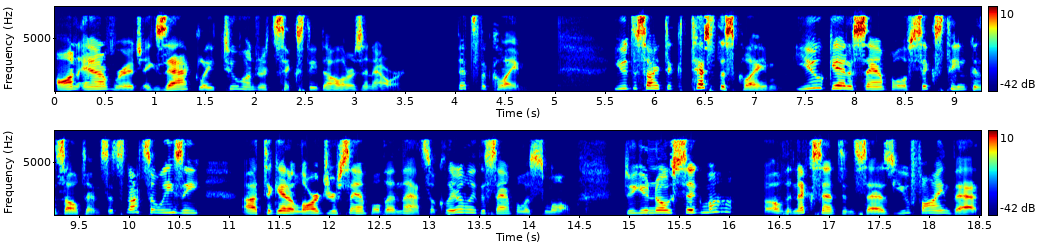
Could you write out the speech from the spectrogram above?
on average, exactly $260 an hour. That's the claim. You decide to test this claim. You get a sample of 16 consultants. It's not so easy uh, to get a larger sample than that. So clearly the sample is small. Do you know sigma? Well, the next sentence says you find that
